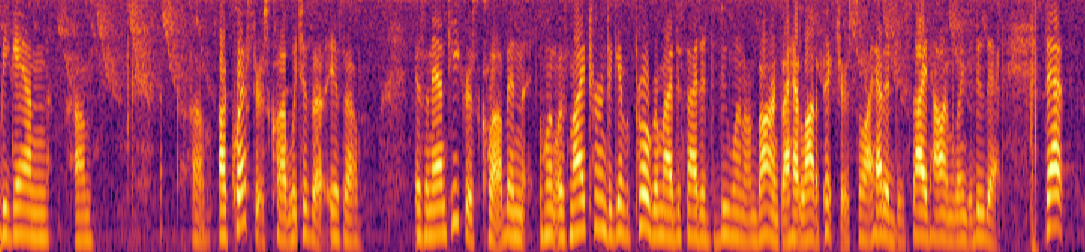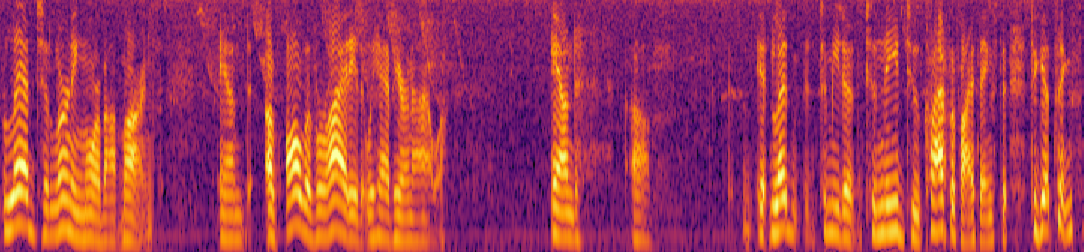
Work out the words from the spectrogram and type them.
began um, uh, Equestrians Club, which is a is a is an antiquers club. And when it was my turn to give a program, I decided to do one on barns. I had a lot of pictures, so I had to decide how I'm going to do that. That led to learning more about barns and of all the variety that we have here in Iowa. And um, it led to me to, to need to classify things, to, to get things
